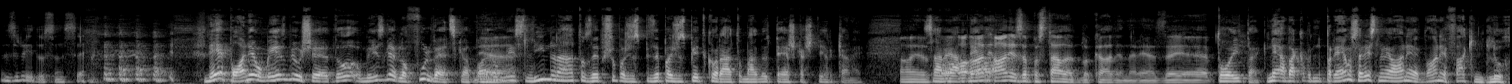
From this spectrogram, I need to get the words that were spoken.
zredu sem se. Ne, pa on je vmes bil še, vmes je bilo full večka, pa je Ja. vmes lin rato, zdaj, pa že, zdaj pa že spet korato, malo bolj težka štirka. Ne. On je, Sam, ja, ne, on, on je zapostavljati blokade, narejen. zdaj je. To je itak. Ne, ampak pri njemu se res ne ve, on je, on je fucking gluh.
